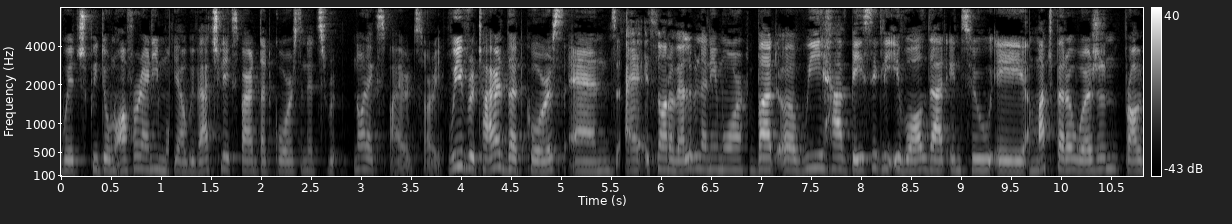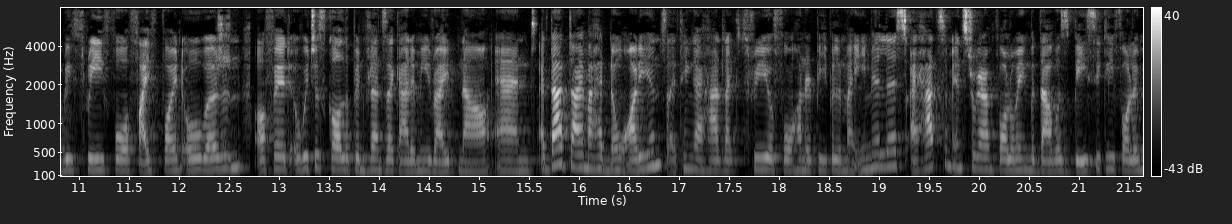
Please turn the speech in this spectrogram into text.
which we don't offer anymore. Yeah, we've actually expired that course and it's re- not expired, sorry. We've retired that course and I, it's not available anymore, but uh, we have basically evolved that into a much better version, probably 3, 4, 5.0 version of it, which is called the Pinfluence Academy right now. And at that time, I had no audience. I think I had like three or 400 people in my email list. I had some Instagram following, but that was basically following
